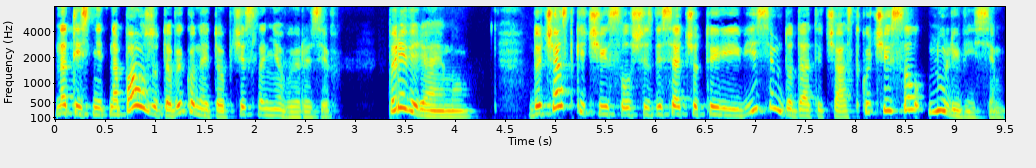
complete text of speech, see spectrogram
Натисніть на паузу та виконайте обчислення виразів. Перевіряємо. До частки чисел 64,8 додати частку чисел 0,8.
